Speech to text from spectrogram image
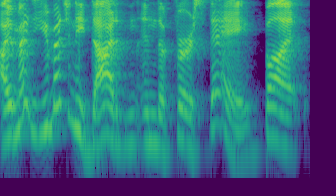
I meant you mentioned he died in, in the first day, but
